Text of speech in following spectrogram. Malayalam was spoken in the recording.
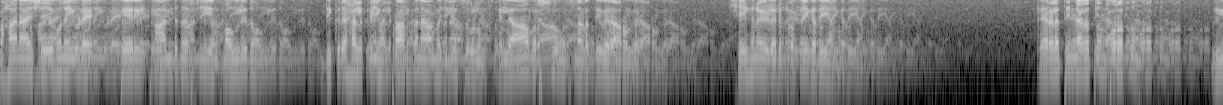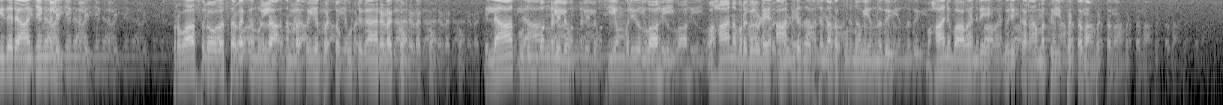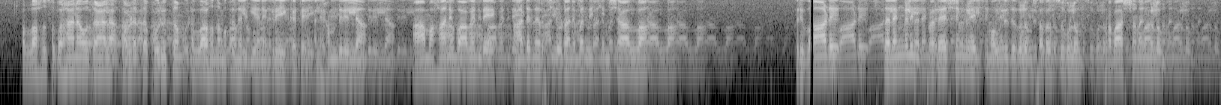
മഹാനായ ഷേഹുനയുടെ പേരിൽ ആണ്ട് നേർച്ചയും മൗലിദും ദിക്ര ഹൽക്കയും പ്രാർത്ഥനാ മജ്ലിസുകളും എല്ലാ വർഷവും നടത്തി വരാറുണ്ട്. ഷേഹുനയുടെ ഒരു പ്രത്യേകതയാണ്. കേരളത്തിന്റെ അകത്തും പുറത്തും വിവിധ രാജ്യങ്ങളിൽ പ്രവാസ ലോകത്തടക്കമുള്ള നമ്മുടെ പ്രിയപ്പെട്ട കൂട്ടുകാരടക്കം. എല്ലാ കുടുംബങ്ങളിലും സി എം വലിയുല്ലാഹി മഹാനവറുകളുടെ ആണ്ട് നേർച്ച നടക്കുന്നു എന്നത് മഹാനുഭാവന്റെ ഒരു കറാമത്തിൽപ്പെട്ടതാണ് അള്ളാഹു സുബാനവതാല അവിടുത്തെ പൊരുത്തം അള്ളാഹു നമുക്ക് നൽകി അനുഗ്രഹിക്കട്ടെ. അലഹമില്ല ആ മഹാനുഭാവന്റെ ആണ്ട് നേർച്ചയോടനുബന്ധിച്ച് ഇൻഷാ അല്ലാ ഒരുപാട് സ്ഥലങ്ങളിൽ പ്രദേശങ്ങളിൽ മൗലിദുകളും സദസ്സുകളും പ്രഭാഷണങ്ങളും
